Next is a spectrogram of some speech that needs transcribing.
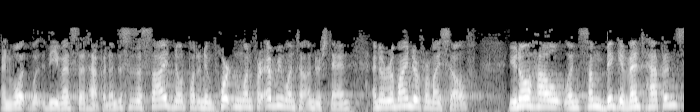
and what, what, the events that happened. And this is a side note, but an important one for everyone to understand, and a reminder for myself. You know how when some big event happens,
